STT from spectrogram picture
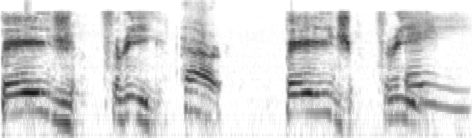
Page 3. her, Page 3. page,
